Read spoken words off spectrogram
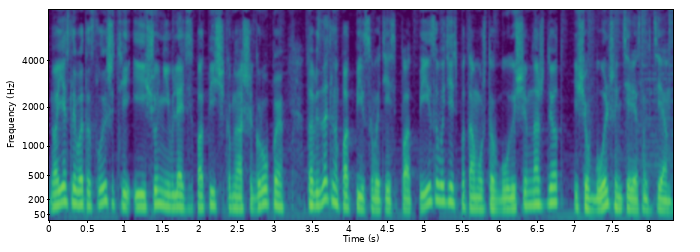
Ну а если вы это слышите и еще не являетесь подписчиком нашей группы, то обязательно подписывайтесь. Подписывайтесь, потому что в будущем нас ждет еще больше интересных тем.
